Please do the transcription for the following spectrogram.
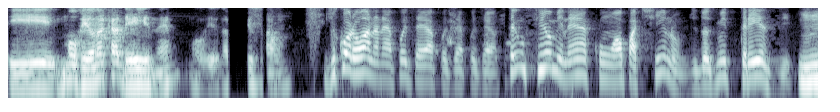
E morreu na cadeia, né? Morreu na prisão. De corona, né? Pois é, pois é, pois é. Tem um filme, né, com Al Pacino, de 2013, hum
